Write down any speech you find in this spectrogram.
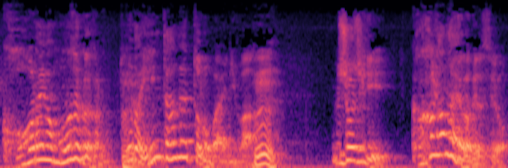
これがものすごくかかる、ところがインターネットの場合には、うん、正直かからないわけですよ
